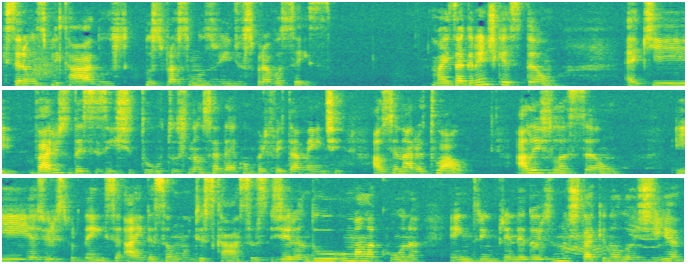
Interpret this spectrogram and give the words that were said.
que serão explicados nos próximos vídeos para vocês. Mas a grande questão é que vários desses institutos não se adequam perfeitamente ao cenário atual. A legislação e a jurisprudência ainda são muito escassas, gerando uma lacuna entre empreendedorismo de tecnologia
